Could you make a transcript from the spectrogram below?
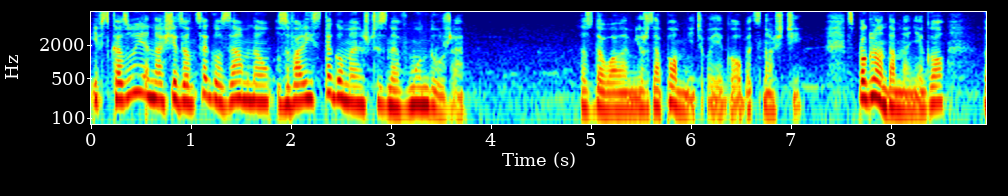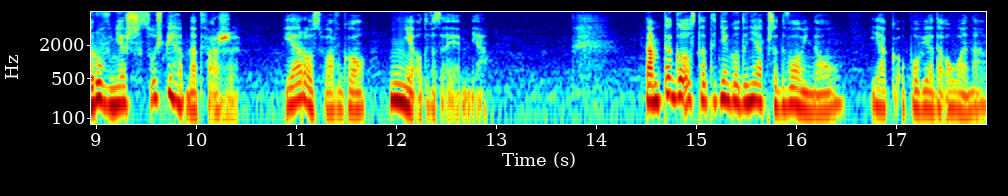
i wskazuje na siedzącego za mną zwalistego mężczyznę w mundurze. Zdołałem już zapomnieć o jego obecności. Spoglądam na niego również z uśmiechem na twarzy. Jarosław go nie odwzajemnia. Tamtego ostatniego dnia przed wojną, jak opowiada Owena,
